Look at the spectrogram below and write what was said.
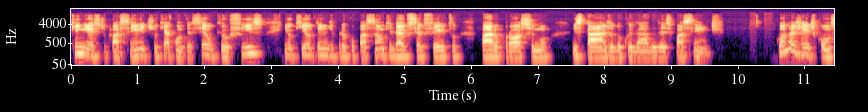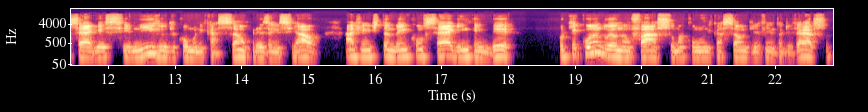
quem é este paciente, o que aconteceu, o que eu fiz e o que eu tenho de preocupação que deve ser feito para o próximo estágio do cuidado desse paciente. Quando a gente consegue esse nível de comunicação presencial, a gente também consegue entender porque quando eu não faço uma comunicação de evento adverso,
